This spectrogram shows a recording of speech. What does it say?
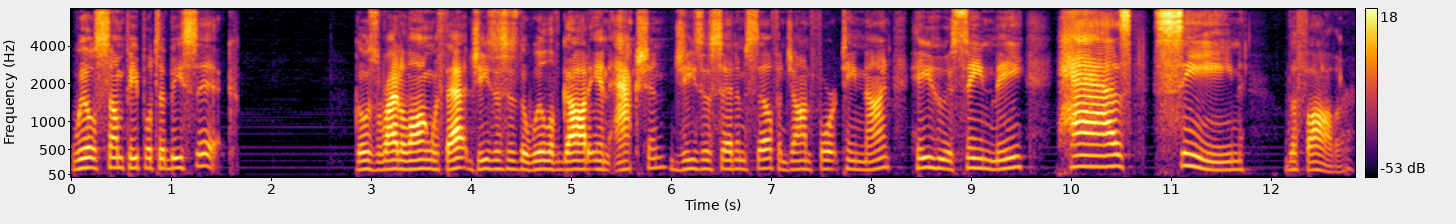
wills some people to be sick. Goes right along with that. Jesus is the will of God in action. Jesus said himself in John 14, 9, He who has seen me has seen the Father.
